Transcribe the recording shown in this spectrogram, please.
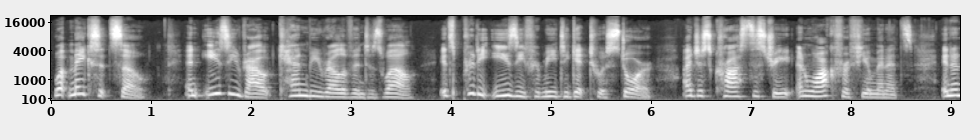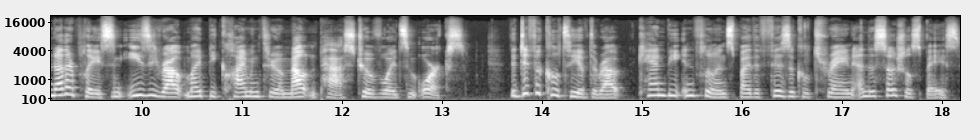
What makes it so? An easy route can be relevant as well. It's pretty easy for me to get to a store. I just cross the street and walk for a few minutes. In another place, an easy route might be climbing through a mountain pass to avoid some orcs. The difficulty of the route can be influenced by the physical terrain and the social space.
